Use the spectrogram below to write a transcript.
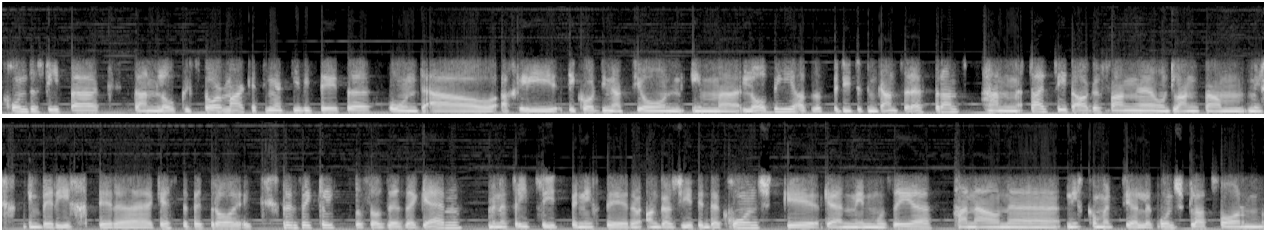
Kundenfeedback, dann Local Store Marketing Aktivitäten und auch ein bisschen die Koordination im äh, Lobby, also das bedeutet im ganzen Restaurant. Ich habe Teilzeit angefangen und langsam mich im Bereich der äh, Gästebetreuung entwickelt. Das auch sehr, sehr gern. In meiner Freizeit bin ich sehr engagiert in der Kunst, gehe gerne in Museen, habe auch eine nicht kommerzielle Kunstplattform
